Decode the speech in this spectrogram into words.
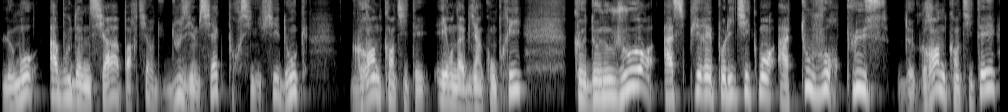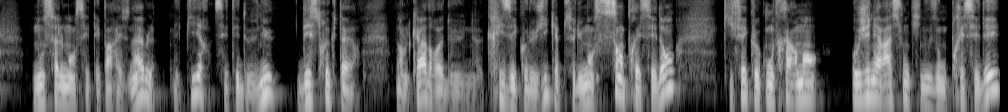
le mot abundancia à partir du XIIe siècle pour signifier donc grande quantité. Et on a bien compris que de nos jours, aspirer politiquement à toujours plus de grande quantité, non seulement c'était pas raisonnable, mais pire, c'était devenu destructeur. Dans le cadre d'une crise écologique absolument sans précédent, qui fait que contrairement aux générations qui nous ont précédés,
